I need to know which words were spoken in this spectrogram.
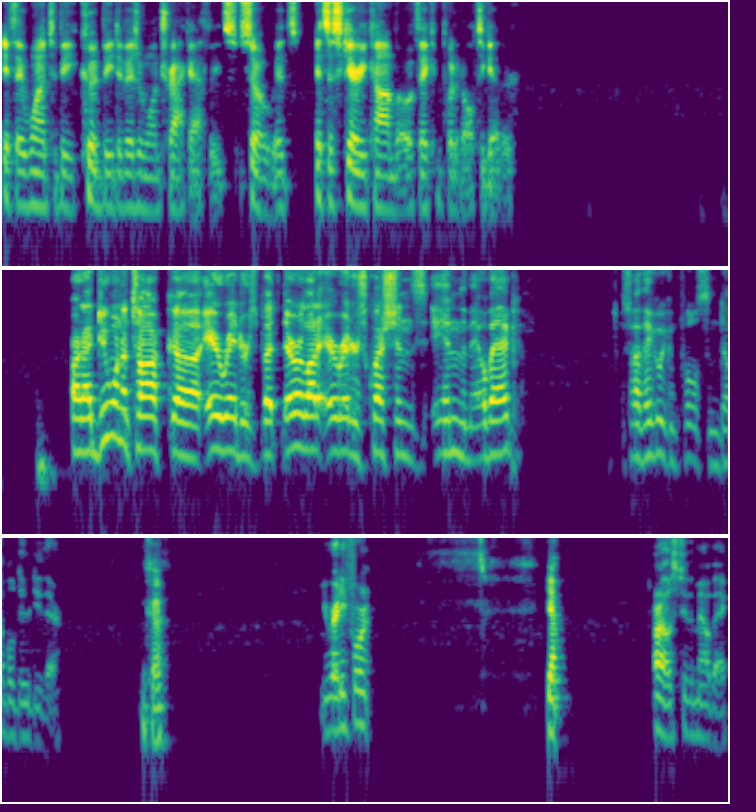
if they wanted to be, could be Division One track athletes. So it's it's a scary combo if they can put it all together. All right, I do want to talk uh, Air Raiders, but there are a lot of Air Raiders questions in the mailbag, so I think we can pull some double duty there. Okay. You ready for it? Yep. All right, let's do the mailbag.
